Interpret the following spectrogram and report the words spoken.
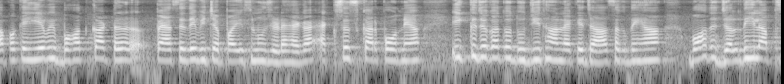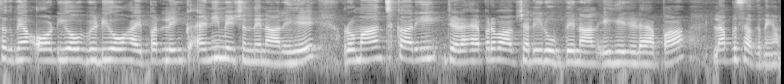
ਆਪਾਂ ਕਹੀਏ ਵੀ ਬਹੁਤ ਘੱਟ ਪੈਸੇ ਦੇ ਵਿੱਚ ਆਪਾਂ ਇਸ ਨੂੰ ਜਿਹੜਾ ਹੈਗਾ ਐਕਸੈਸ ਕਰ ਪਾਉਂਦੇ ਆ ਇੱਕ ਜਗ੍ਹਾ ਤੋਂ ਦੂਜੀ ਥਾਂ ਲੈ ਕੇ ਜਾ ਸਕਦੇ ਹਾਂ ਬਹੁਤ ਜਲਦੀ ਲੱਭ ਸਕਦੇ ਹਾਂ ਆਡੀਓ ਵੀਡੀਓ ਹਾਈਪਰਲਿੰਕ ਐਨੀਮੇਸ਼ਨ ਦੇ ਨਾਲ ਇਹ ਰੋਮਾਂਚਕਾਰੀ ਜਿਹੜਾ ਹੈ ਪ੍ਰਭਾਵਸ਼ਾਲੀ ਰੂਪ ਦੇ ਨਾਲ ਇਹ ਜਿਹੜਾ ਆਪਾਂ ਲੱਭ ਸਕਦੇ ਹਾਂ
